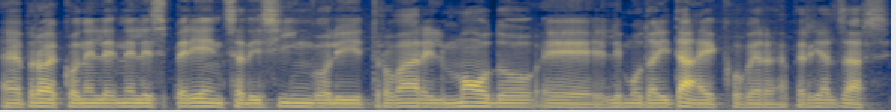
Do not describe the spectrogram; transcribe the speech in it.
eh, però ecco, nelle, nell'esperienza dei singoli trovare il modo e le modalità ecco, per, per rialzarsi.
